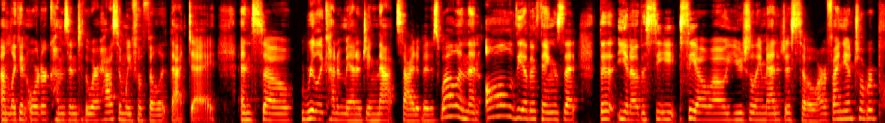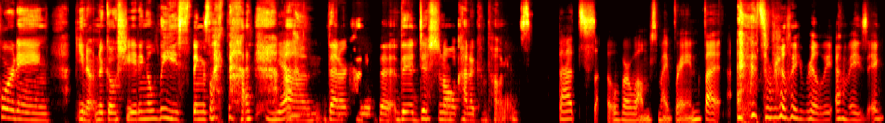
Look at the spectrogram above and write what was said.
um, like an order comes into the warehouse and we fulfill it that day. And so really kind of managing that side of it as well. And then all of the other things that the, you know, the C- COO usually manages. So our financial reporting, you know, negotiating a lease, things like that, yeah. um, that are kind of the, the additional kind of components. That's overwhelms my brain, but it's really, really amazing.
